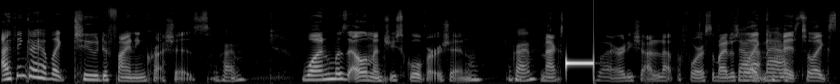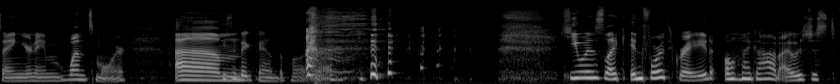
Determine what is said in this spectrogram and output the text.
I think I have like two defining crushes. Okay. One was elementary school version. Okay. Max, who I already shouted out before, so I might as well Shout like Max. commit to like saying your name once more. Um, He's a big fan of the podcast. he was like in fourth grade. Oh my god, I was just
